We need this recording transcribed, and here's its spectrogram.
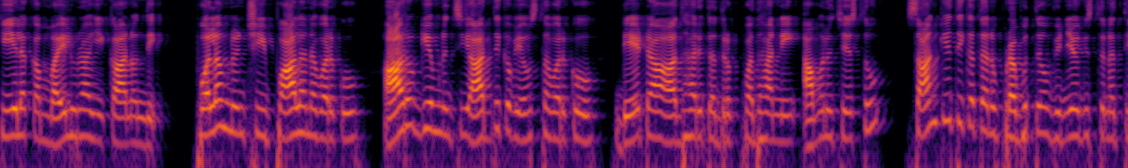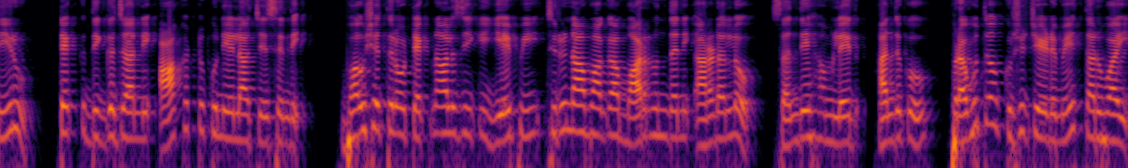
కీలక మైలురాయి కానుంది. పొలం నుంచి పాలన వరకు ఆరోగ్యం నుంచి ఆర్థిక వ్యవస్థ వరకు డేటా ఆధారిత దృక్పథాన్ని అమలు చేస్తూ సాంకేతికతను ప్రభుత్వం వినియోగిస్తున్న తీరు టెక్ దిగ్గజాన్ని ఆకట్టుకునేలా చేసింది. భవిష్యత్తులో టెక్నాలజీకి ఏపీ చిరునామాగా మారనుందని అనడంలో సందేహం లేదు. అందుకు ప్రభుత్వం కృషి చేయడమే తరువాయి.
